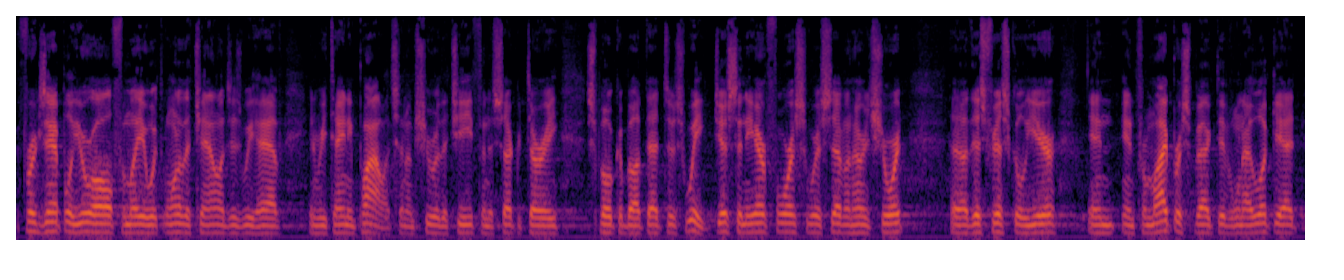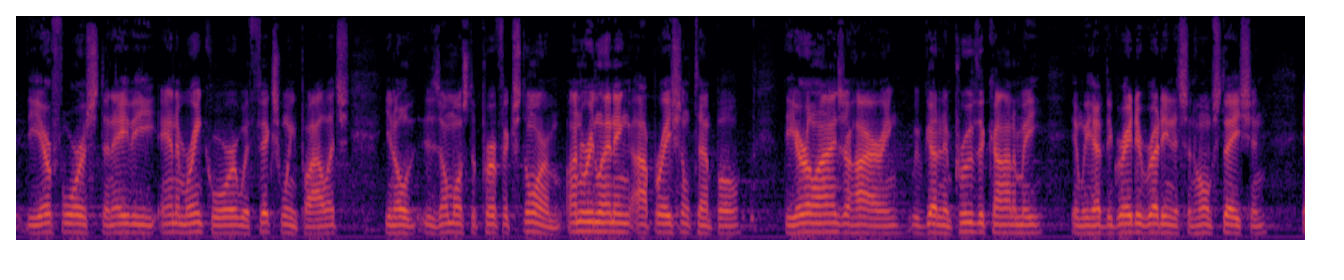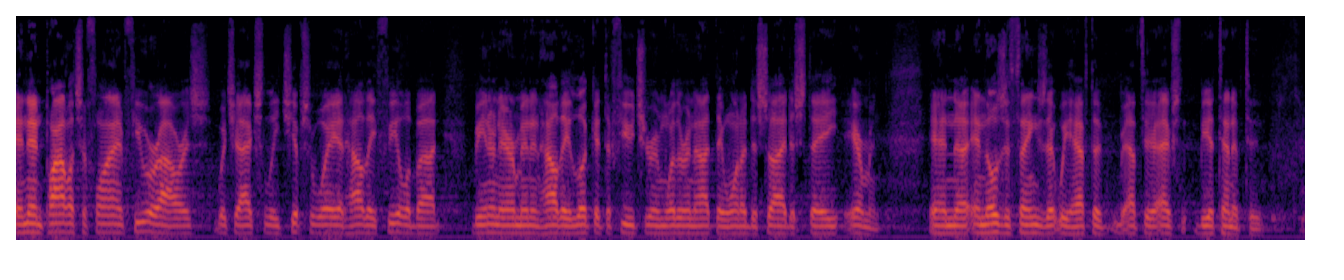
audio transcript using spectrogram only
For example, you're all familiar with one of the challenges we have in retaining pilots, and I'm sure the Chief and the Secretary spoke about that this week. Just in the Air Force, we're 700 short uh, this fiscal year, and, and from my perspective, when I look at the Air Force, the Navy, and the Marine Corps with fixed-wing pilots, you know, is almost a perfect storm. Unrelenting operational tempo, the airlines are hiring, we've got an improved economy, and we have degraded readiness in home station. And then pilots are flying fewer hours, which actually chips away at how they feel about being an airman and how they look at the future and whether or not they want to decide to stay airmen. And, uh, and those are things that we have to, have to actually be attentive to.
